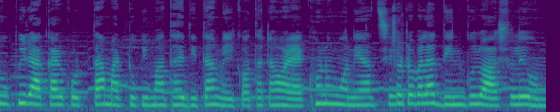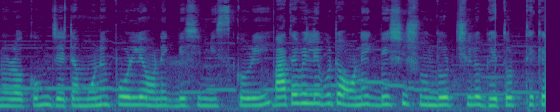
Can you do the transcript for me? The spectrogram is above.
টুপির আকার করতাম আর টুপি মাথায় দিতাম, এই কথাটা আমার এখনও মনে আছে। ছোটবেলার দিনগুলো আসলে অন্যরকম, যেটা মনে পড়লে অনেক বেশি মিস করি। বাতাবি লেবুটা অনেক বেশি সুন্দর ছিল, ভেতর থেকে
